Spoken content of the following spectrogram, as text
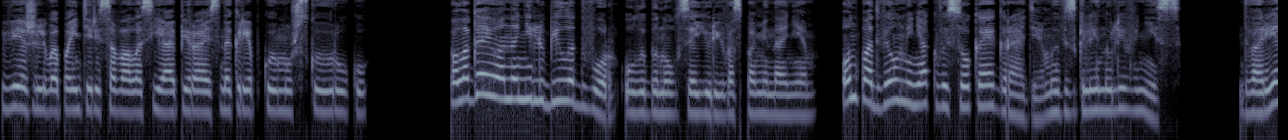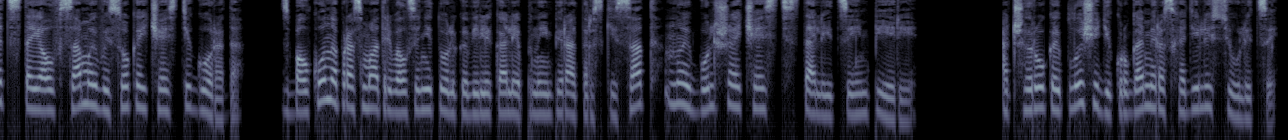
Вежливо поинтересовалась я, опираясь на крепкую мужскую руку. «Полагаю, она не любила двор», — улыбнулся Юрий воспоминанием. Он подвел меня к высокой ограде, мы взглянули вниз. Дворец стоял в самой высокой части города. С балкона просматривался не только великолепный императорский сад, но и большая часть столицы империи. От широкой площади кругами расходились улицы.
